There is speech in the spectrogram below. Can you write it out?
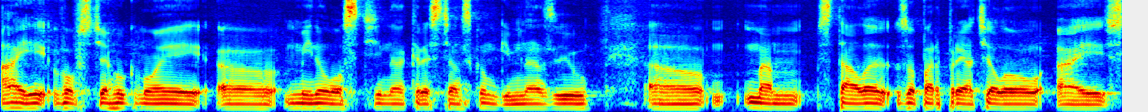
aj vo vzťahu k mojej uh, minulosti na kresťanskom gymnáziu. Uh, mám stále zo pár priateľov aj z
